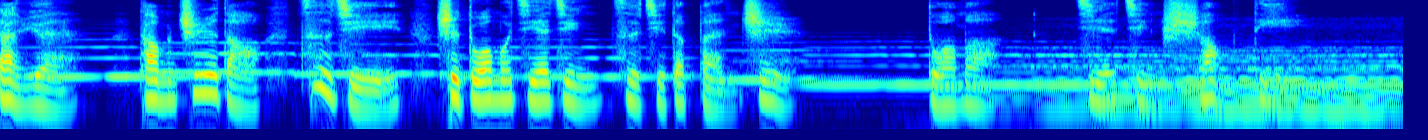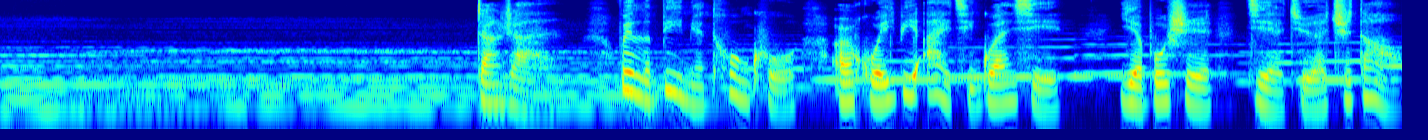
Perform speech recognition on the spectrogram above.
但愿他们知道自己是多么接近自己的本质，多么……接近上帝。当然，为了避免痛苦而回避爱情关系，也不是解决之道。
